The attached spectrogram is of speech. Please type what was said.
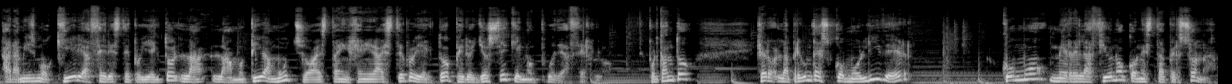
ahora mismo quiere hacer este proyecto, la, motiva mucho a esta ingeniera a este proyecto, pero yo sé que no puede hacerlo. Por tanto, claro, la pregunta es como líder, cómo me relaciono con esta persona.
